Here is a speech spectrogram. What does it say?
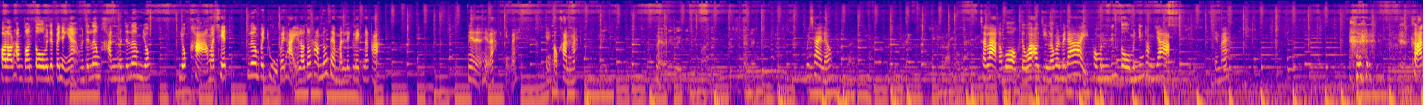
พอเราทำตอนโตมันจะเป็นอย่างเงี้ย มันจะเริ่มคัน มันจะเริ่มยกยกขามาเช็ด เริ่มไปถูไปไถ เราต้องทำตั้งแต่มันเล็กๆนะคะ เนี่ยเห็นไหมเห็นไหมเห็นเขาคันไหมไม่เคยยี่สิบบาทแต่แรกไม่ใช่แล้วตลาดเขาฉลากอะบอกแต่ว่าเอาจริงแล้วมันไม่ได้ พอมันยิ่งโตมันยิ่งทำยาก เห็นไหม คัน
